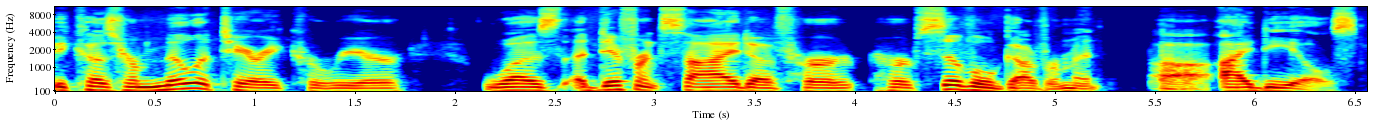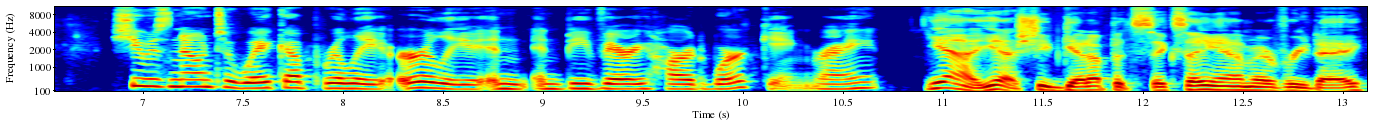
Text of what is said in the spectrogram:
because her military career was a different side of her, her civil government uh, ideals. She was known to wake up really early and, and be very hardworking, right? Yeah, yeah. She'd get up at 6 a.m. every day.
